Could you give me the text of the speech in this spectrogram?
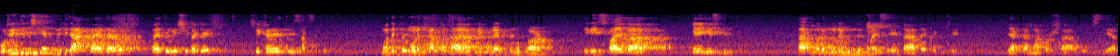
কঠিন জিনিসকে তুমি যদি আঁকড়ায় দাও, তাহলে তুমি সেটাকে, সেখানে তুমি সাকসেস হবে। তো মনে থাকার কথা, নেপুলিয়ান বোনাপার্ট তিনি ছয়বার হেরে গেছিলেন তারপরে মনে মধ্যে পড়াইছে এটা দেখে যে একটা মাকড়সা উঠছে আর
